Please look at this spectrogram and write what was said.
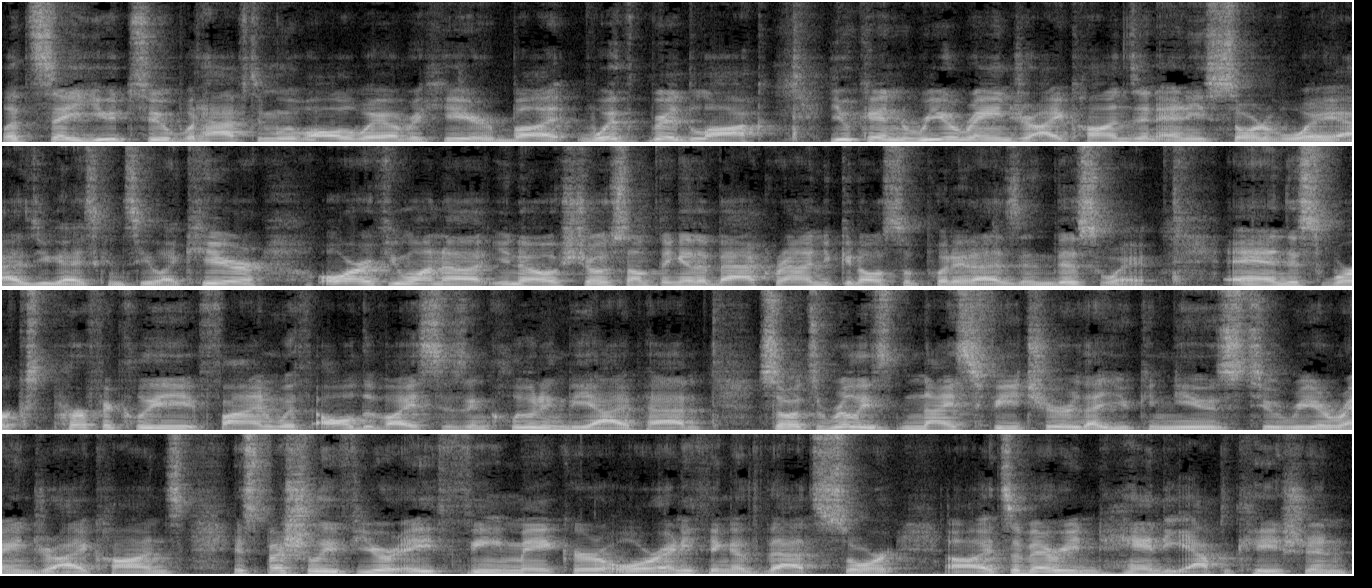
let's say YouTube would have to move all the way over here, but with gridlock, you can rearrange your icons in any sort of way, as you guys can see like here, or if you want to, you know, show something in the background, you can also put it as in this way. And this works perfectly fine with all devices, including the iPad, so it's a really nice feature that you can use to rearrange your icons, especially if you're a theme maker or anything of that sort. Uh, it's a very handy application,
